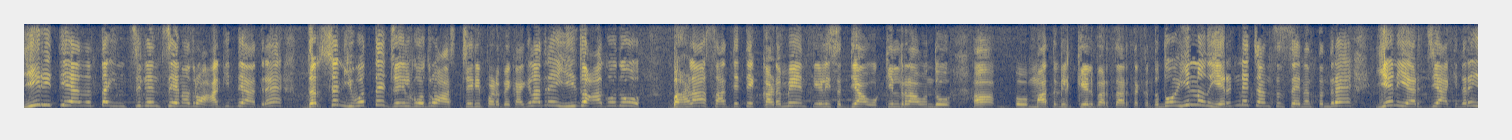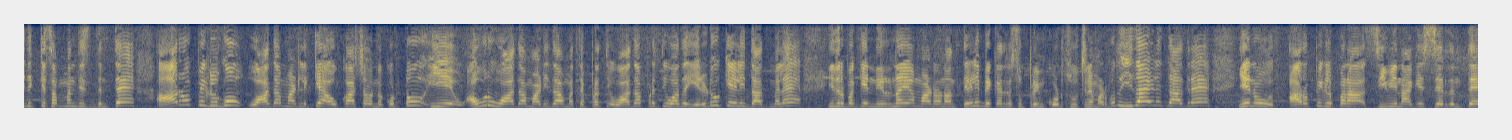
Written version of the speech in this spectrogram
ಈ ರೀತಿಯಾದಂತ ಇನ್ಸಿಡೆಂಟ್ಸ್ ಏನಾದರೂ ಆಗಿದ್ದೇ ಆದ್ರೆ, ದರ್ಶನ್ ಇವತ್ತೇ ಜೈಲ್ಗೆ ಹೋದ್ರು ಆಶ್ಚರ್ಯ ಪಡಬೇಕಾಗಿಲ್ಲ. ಆದ್ರೆ ಇದು ಆಗೋದು ಬಹಳ ಸಾಧ್ಯತೆ ಕಡಿಮೆ ಅಂತೇಳಿ ಸದ್ಯ ವಕೀಲರ ಒಂದು ಮಾತುಗಳು ಕೇಳಿ ಬರ್ತಾ ಇರ್ತಕ್ಕಂಥದ್ದು. ಇನ್ನೊಂದು ಎರಡನೇ ಚಾನ್ಸಸ್ ಏನಂತಂದ್ರೆ, ಏನು ಅರ್ಜಿ ಹಾಕಿದರೆ ಇದಕ್ಕೆ ಸಂಬಂಧಿಸಿದಂತೆ ಆರೋಪಿಗಳಿಗೂ ವಾದ ಮಾಡಲಿಕ್ಕೆ ಅವಕಾಶವನ್ನು ಕೊಟ್ಟು ಈ ಅವರು ವಾದ ಮಾಡಿದ ಮತ್ತೆ ಪ್ರತಿ ವಾದ ಪ್ರತಿವಾದ ಎರಡೂ ಕೇಳಿದ್ದಾದ್ಮೇಲೆ ಇದ್ರ ಬಗ್ಗೆ ನಿರ್ಣಯ ಮಾಡೋಣ ಅಂತೇಳಿ ಬೇಕಾದ್ರೆ ಸುಪ್ರೀಂ ಕೋರ್ಟ್ ಸೂಚನೆ ಮಾಡ್ಬೋದು. ಇದ ಹೇಳಿದ್ದಾದ್ರೆ ಏನು ಆರೋಪಿಗಳ ಪರ ಸಿ ವಿ ನಾಗೇಶ್ ಸೇರಿದಂತೆ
